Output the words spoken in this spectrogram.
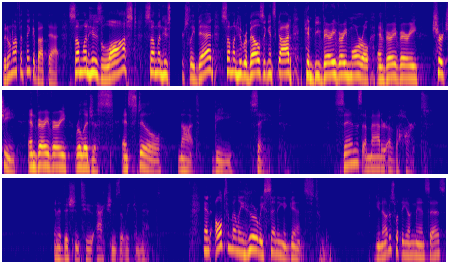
We don't often think about that. Someone who's lost, someone who's spiritually dead, someone who rebels against God can be very, very moral and very, very churchy and very, very religious and still not be saved. Sin's a matter of the heart in addition to actions that we commit. And ultimately, who are we sinning against? Do you notice what the young man says?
